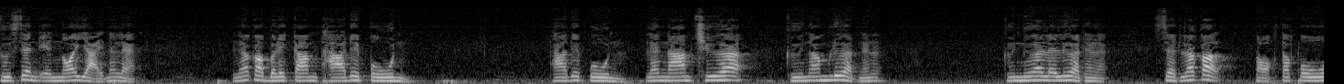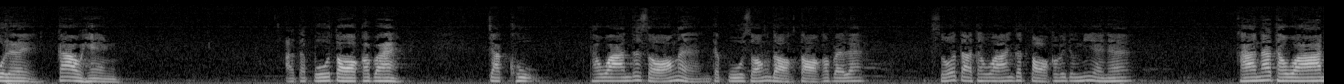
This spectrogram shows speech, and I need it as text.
คือเส้นเอ็นน้อยใหญ่นั่นแหละ แล้วก็บริกรรมทาด้วยปูน ทาด้วยปูน และน้ำเชื้อคือน้ำเลือดนั่นคือเนื้อและเลือดนั่นแหละเสร็จแล้วก็ตอกตะปูเลยเก้าแห่งเอาตะปูตอกเข้าไปจักขุทวารทั้งสองอะตะปูสองดอกตอกเข้าไปแล้ว โสตทวารก็ตอกเข้าไปตรงนี้นะคานาทวาร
